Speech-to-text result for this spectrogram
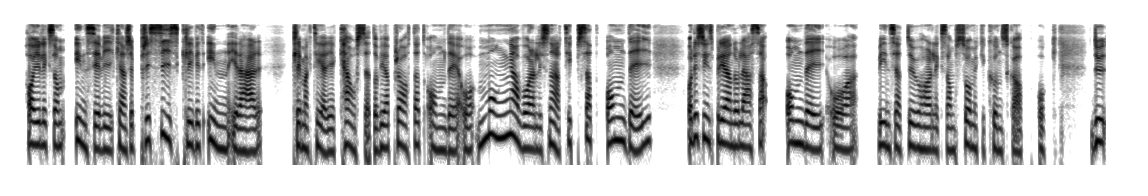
har ju liksom, inser vi, kanske precis klivit in i det här klimakteriekaoset och vi har pratat om det och många av våra lyssnare har tipsat om dig. Och Det är så inspirerande att läsa om dig och vi inser att du har liksom så mycket kunskap och du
